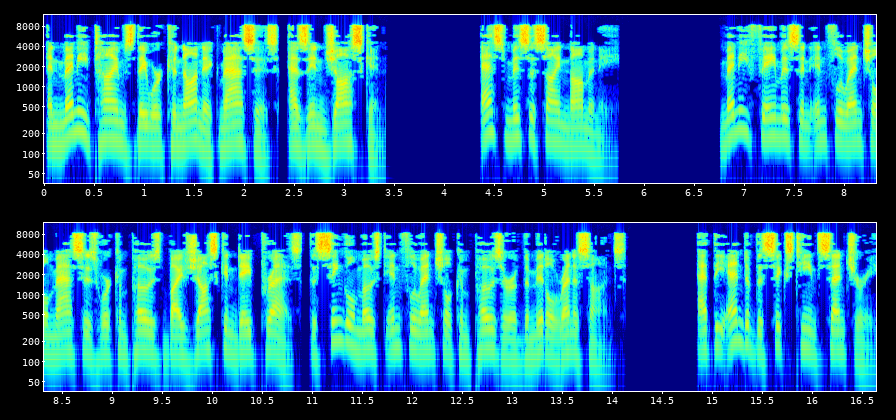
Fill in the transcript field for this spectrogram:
and many times they were canonic masses, as in Josquin's Missa sine nomine. Many famous and influential masses were composed by Josquin des Prez, the single most influential composer of the Middle Renaissance. At the end of the 16th century,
